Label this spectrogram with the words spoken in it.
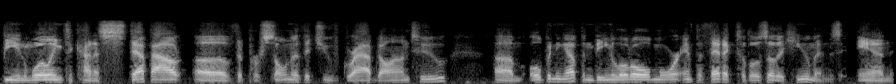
being willing to kind of step out of the persona that you've grabbed onto, um, opening up and being a little more empathetic to those other humans. And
